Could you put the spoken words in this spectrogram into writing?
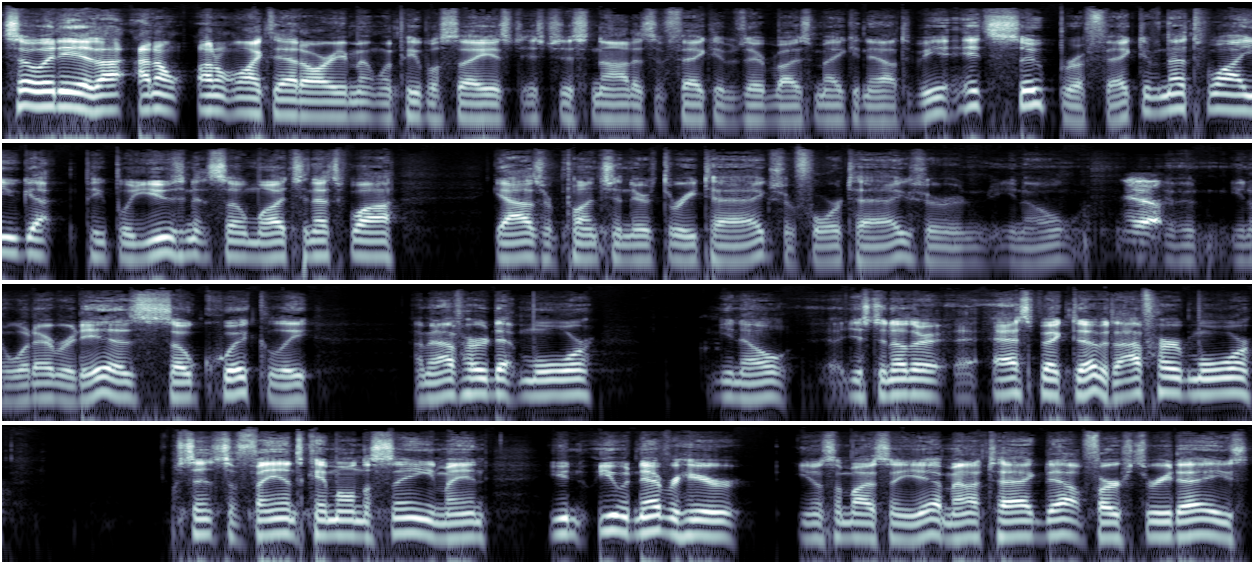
So it is. I, I don't. I don't like that argument when people say it's it's just not as effective as everybody's making it out to be. It's super effective, and that's why you got people using it so much, and that's why guys are punching their three tags or four tags or you know, Yeah. you know whatever it is so quickly. I mean, I've heard that more. You know, just another aspect of it. I've heard more since the fans came on the scene. Man, you you would never hear you know somebody say, "Yeah, man, I tagged out first three days."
